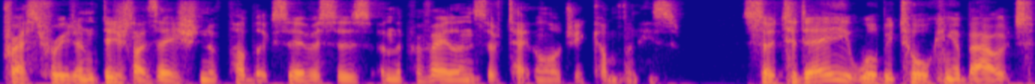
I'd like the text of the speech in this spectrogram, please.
press freedom, digitalization of public services, and the prevalence of technology companies. So today we'll be talking about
